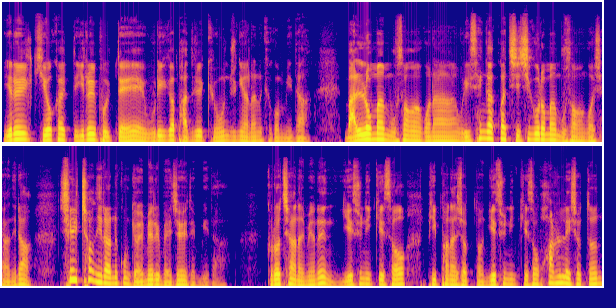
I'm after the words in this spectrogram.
이를 기억할 때 이를 볼 때 우리가 받을 교훈 중에 하나는 그겁니다. 말로만 무성하거나 우리 생각과 지식으로만 무성한 것이 아니라 실천이라는 꼭 열매를 맺어야 됩니다. 그렇지 않으면은 예수님께서 비판하셨던 예수님께서 화를 내셨던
